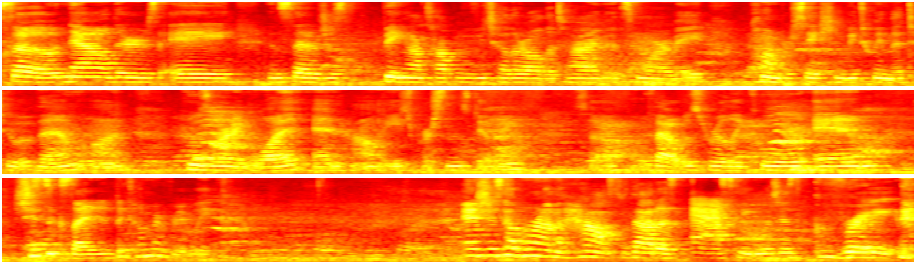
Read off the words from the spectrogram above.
So now there's a instead of just being on top of each other all the time, it's more of a conversation between the two of them on who's learning what and how each person's doing. So that was really cool and she's excited to come every week. And she's helping around the house without us asking, which is great.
